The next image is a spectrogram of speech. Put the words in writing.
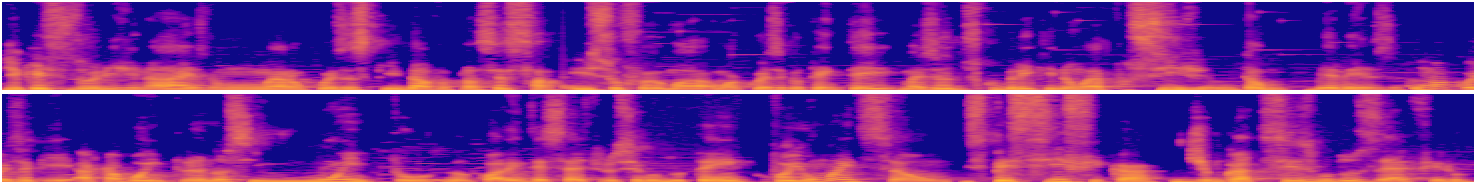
De que esses originais não eram coisas que dava para acessar. Isso foi uma, uma coisa que eu tentei, mas eu descobri que não é possível. Então, beleza. Uma coisa que acabou entrando assim muito no 47 do segundo tempo foi uma edição específica de um catecismo do Zéfiro,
